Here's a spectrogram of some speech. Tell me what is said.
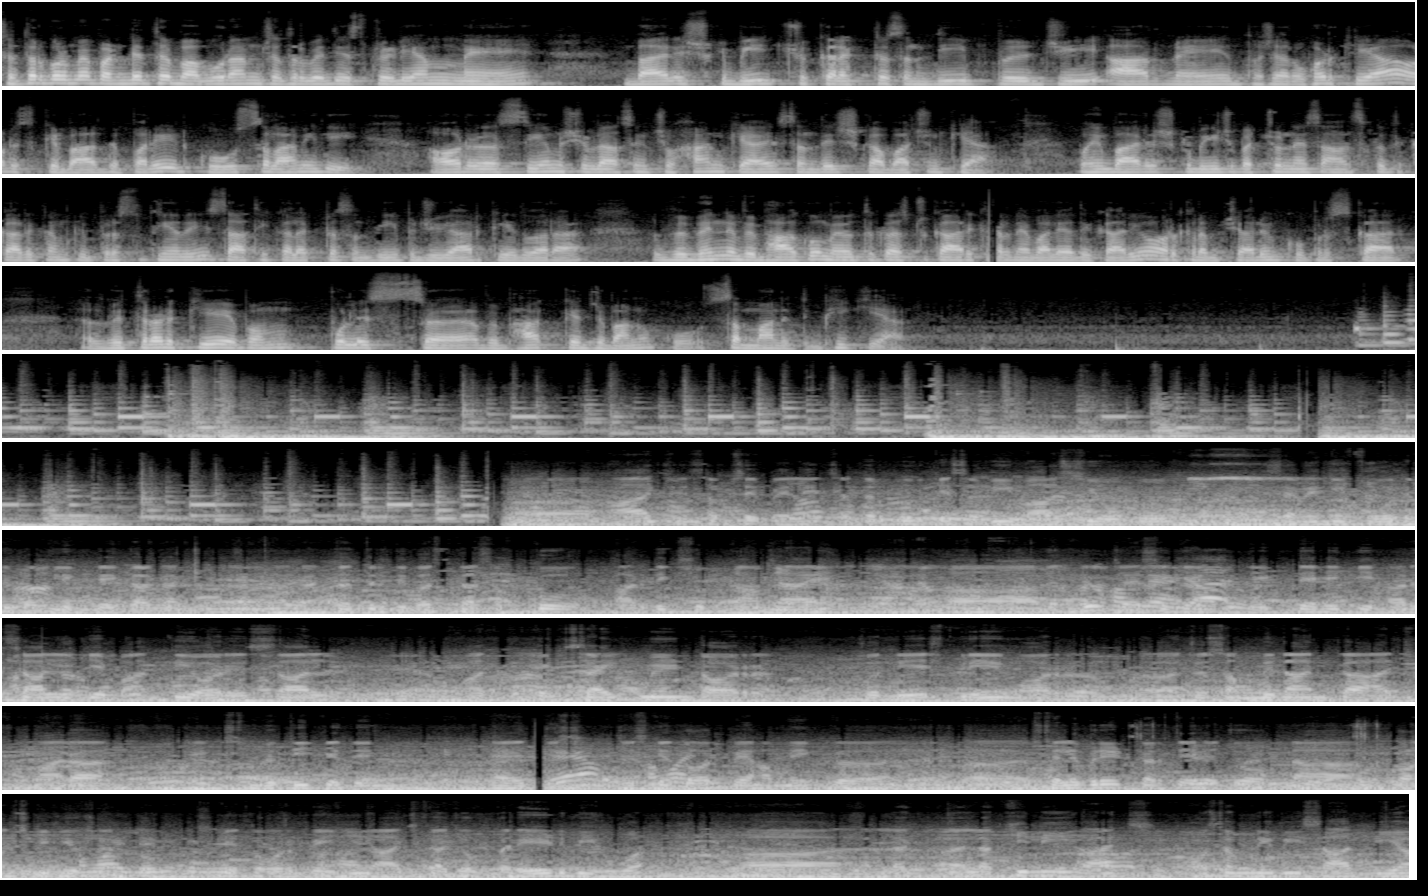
छतरपुर में पंडित बाबूराम चतुर्वेदी स्टेडियम में बारिश के बीच कलेक्टर संदीप जी आर ने ध्वजारोहण किया और इसके बाद परेड को सलामी दी और सीएम शिवराज सिंह चौहान के आए संदेश का वाचन किया। वहीं बारिश के बीच बच्चों ने सांस्कृतिक कार्यक्रम की प्रस्तुतियाँ दी, साथ ही कलेक्टर संदीप जी आर के द्वारा विभिन्न विभागों में उत्कृष्ट कार्य करने वाले अधिकारियों और कर्मचारियों को पुरस्कार वितरण किए एवं पुलिस विभाग के जवानों को सम्मानित भी किया। आज सबसे पहले छतरपुर के सभी वासियों को सेवेंटी फोर्थ रिपब्लिक डे का गणतंत्र दिवस का सबको हार्दिक शुभकामनाएँ। जैसे कि आप देखते हैं कि हर साल की भांति और इस साल एक्साइटमेंट और जो देश प्रेम और जो संविधान का आज हमारा एक स्मृति के दिन है जिस, जिसके तौर पे हम एक सेलिब्रेट करते हैं जो अपना कॉन्स्टिट्यूशन को। उसके तौर पे ही आज का जो परेड भी हुआ। लकीली आज मौसम ने भी साथ दिया।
